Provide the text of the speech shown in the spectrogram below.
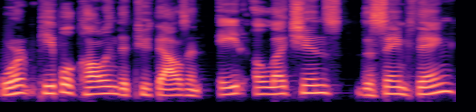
Weren't people calling the 2008 elections the same thing?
